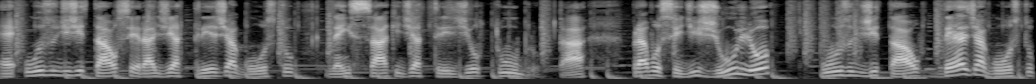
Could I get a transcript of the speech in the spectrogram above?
é, uso digital será dia 3 de agosto né, e saque dia 3 de outubro, tá? Para você de julho, uso digital 10 de agosto,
